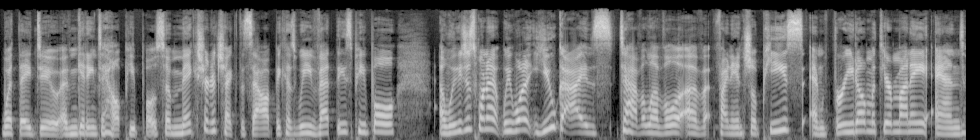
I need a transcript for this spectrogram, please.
what they do and getting to help people. So make sure to check this out because we vet these people and we just want to, we want you guys to have a level of financial peace and freedom with your money and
